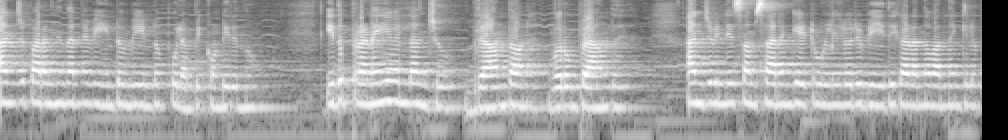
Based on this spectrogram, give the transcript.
അഞ്ചു പറഞ്ഞു തന്നെ വീണ്ടും വീണ്ടും പുലമ്പിക്കൊണ്ടിരുന്നു. ഇത് പ്രണയമല്ല അഞ്ചു. ഭ്രാന്താണ് വെറും ഭ്രാന്ത്. അഞ്ജുവിന്റെ സംസാരം കേട്ട് ഉള്ളിൽ ഒരു ഭീതി കടന്നു വന്നെങ്കിലും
